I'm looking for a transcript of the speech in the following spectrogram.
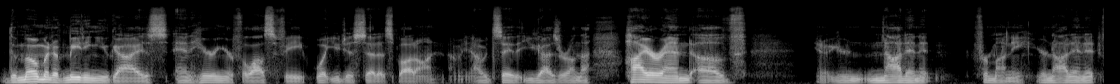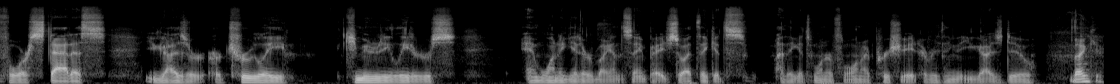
the moment of meeting you guys and hearing your philosophy, what you just said is spot on. I mean, I would say that you guys are on the higher end of, you know, you're not in it for money. You're not in it for status. You guys are, are truly community leaders and want to get everybody on the same page. So I think it's I think it's wonderful and I appreciate everything that you guys do. Thank you.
